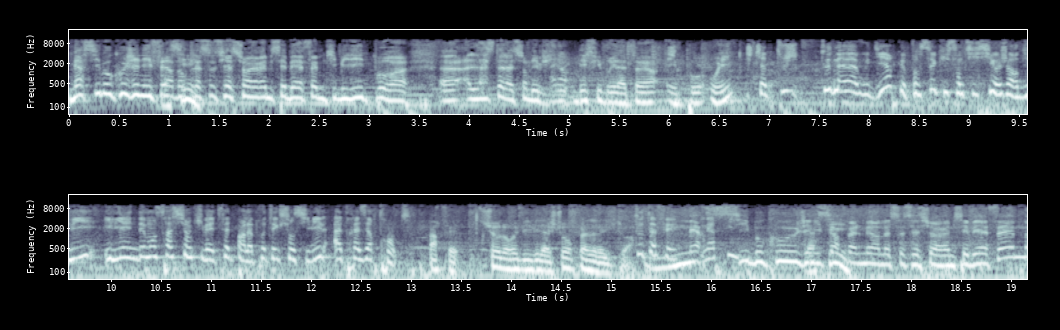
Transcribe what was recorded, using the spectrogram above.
Merci beaucoup Jennifer, Merci. donc l'association RMC BFM qui milite pour euh, euh, l'installation des défibrillateurs et pour oui. Je tiens tout, tout de même à vous dire que pour ceux qui sont ici aujourd'hui, il y a une démonstration qui va être faite par la protection civile à 13h30. Parfait. Sur le rugby Village Tour, place de la Victoire. Tout à fait. Merci, beaucoup Jennifer Merci. Palmer de l'association RMC BFM.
